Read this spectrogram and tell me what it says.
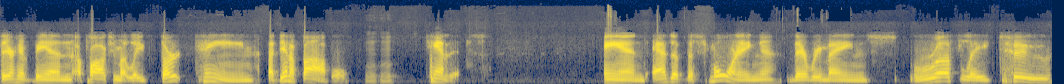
there have been approximately 13 identifiable mm-hmm. candidates. And as of this morning, there remains roughly two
